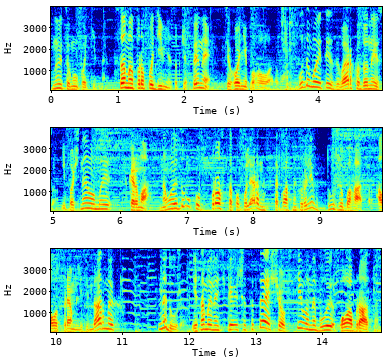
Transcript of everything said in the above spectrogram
ну і тому подібне? Саме про подібні запчастини сьогодні поговоримо. Будемо йти зверху донизу, і почнемо ми з керма. На мою думку, просто популярних та класних ролів дуже багато. А от прям легендарних не дуже. І саме найцікавіше це те, що всі вони були О-образними.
